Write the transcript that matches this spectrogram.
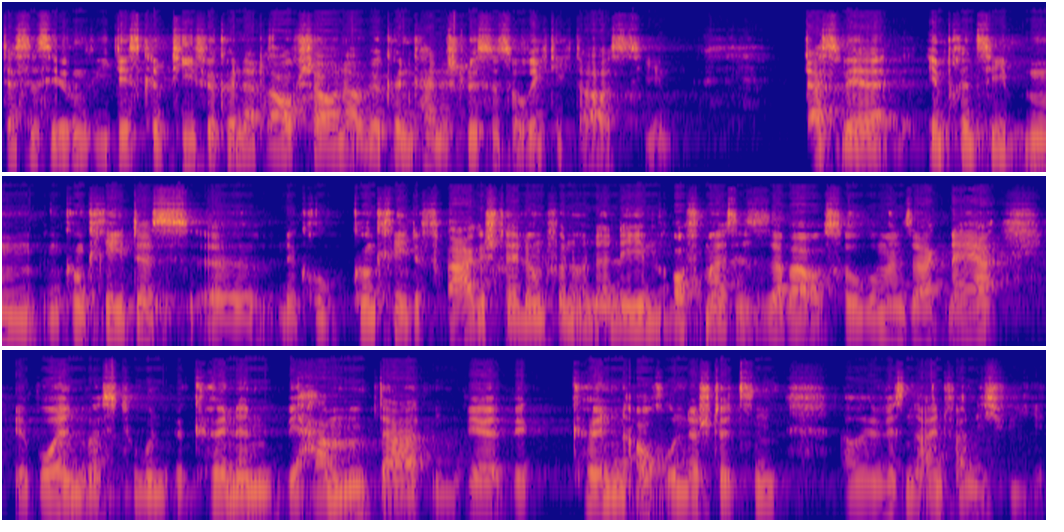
das ist irgendwie deskriptiv, wir können da drauf schauen, aber wir können keine Schlüsse so richtig daraus ziehen. Das wäre im Prinzip ein, ein konkretes, äh, eine konkrete Fragestellung von Unternehmen. Oftmals ist es aber auch so, wo man sagt, naja, wir wollen was tun, wir können, wir haben Daten, wir, wir können auch unterstützen, aber wir wissen einfach nicht wie.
